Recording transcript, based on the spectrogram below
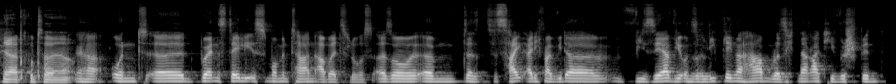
Ja, dritter, ja. Ja, und äh, Brandon Staley ist momentan arbeitslos. Also, ähm, das, das, zeigt eigentlich mal wieder, wie sehr wir unsere Lieblinge haben oder sich Narrative spinnt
